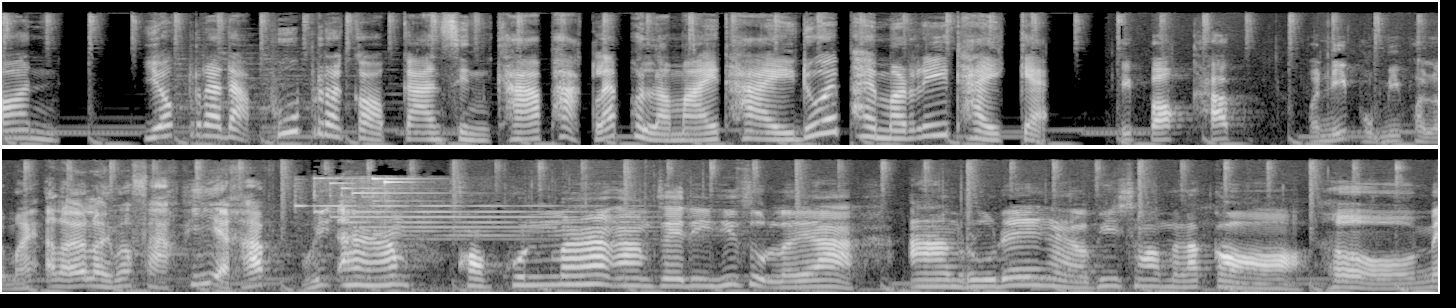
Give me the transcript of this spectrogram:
อน ยกระดับผู้ประกอบการสินค้าผักและผลไม้ไทยด้วย Primary ThaiGAP พี่ป๊อกครับ วันนี้ผมมีผลไม้อร่อยๆมาฝากพี่อะครับอุ้ยอาร์มขอบคุณมากอาร์มใจดีที่สุดเลยอะอาร์มรู้ได้ยังไงว่าพี่ชอบมะละกอโอ้โหแหม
